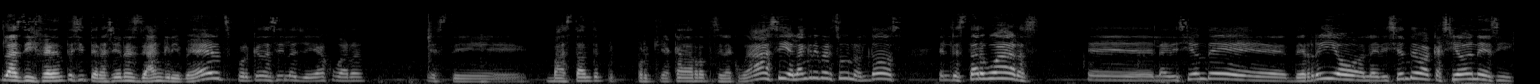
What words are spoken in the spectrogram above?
las diferentes iteraciones de Angry Birds, porque es así las llegué a jugar, este, bastante, porque a cada rato sería como, ah, sí, el Angry Birds 1, el 2, el de Star Wars, eh, la edición de, de Río, la edición de vacaciones y...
